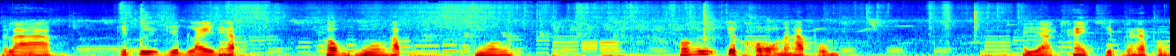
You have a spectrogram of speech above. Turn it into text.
เวลาเก็บอึเก็บไรนะครับชอบห่วงครับห่วงห่วงอึเจ้าของนะครับ ผมไม่อยากให้เก็บนะครับ ผม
